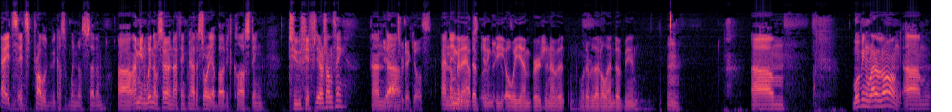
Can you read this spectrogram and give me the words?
Yeah, it's it's probably because of Windows 7. Uh, I mean, Windows 7. I think we had a story about it costing 250 or something, and Yeah, uh, it's ridiculous. and I'm gonna end up getting ridiculous. the OEM version of it, whatever that'll end up being. Mm. Um, moving right along, um,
